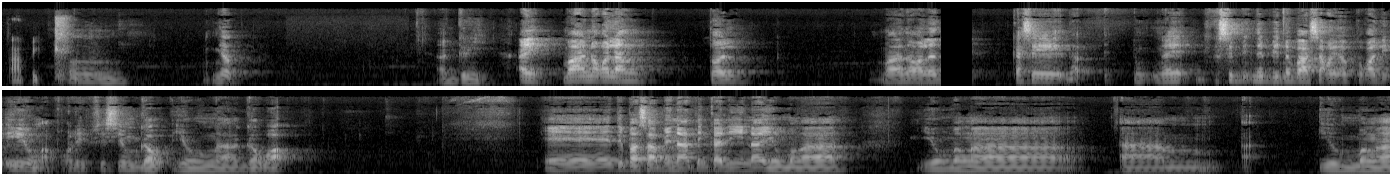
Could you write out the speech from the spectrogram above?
topic. Mm. Yup. Agree. Ay, maano ko lang, tol. Maano ko lang. Kasi, na- ngay- kasi bin- binabasa ko yung apocalypse, eh, yung apocalypse, yung, gaw, yung ah, gawa. Eh, di ba sabi natin kanina, yung mga, yung mga, um, ah, yung mga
